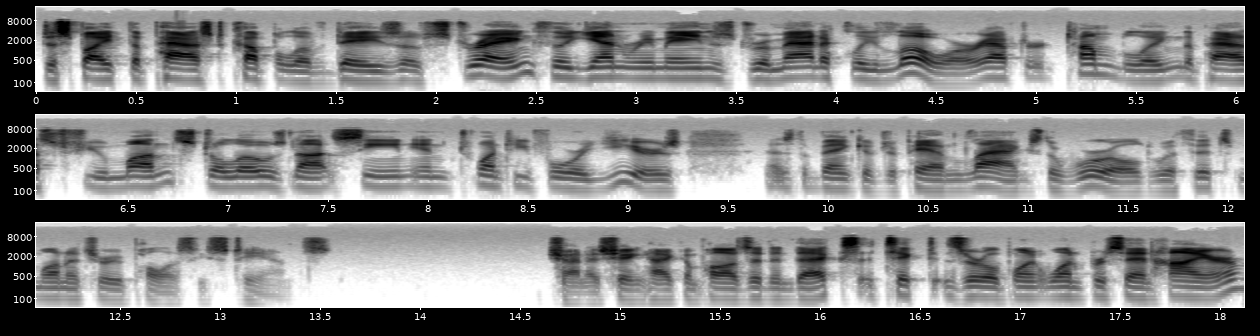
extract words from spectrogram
Despite the past couple of days of strength, the yen remains dramatically lower after tumbling the past few months to lows not seen in 24 years as the Bank of Japan lags the world with its monetary policy stance. China's Shanghai Composite Index ticked 0.1% higher.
